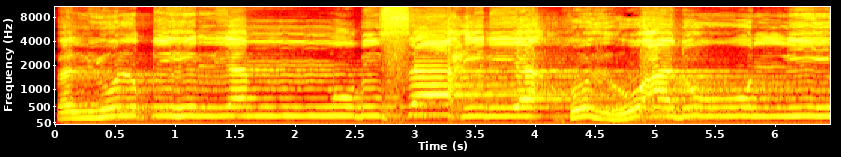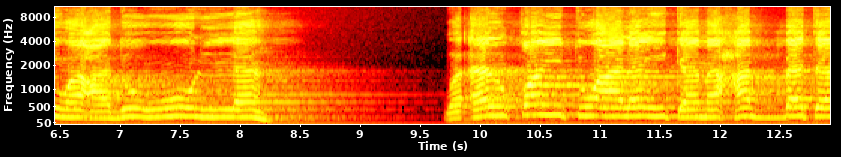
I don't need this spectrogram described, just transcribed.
فليلقه اليم بالساحل يأخذه عدو لي وعدو له وألقيت عليك محبة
